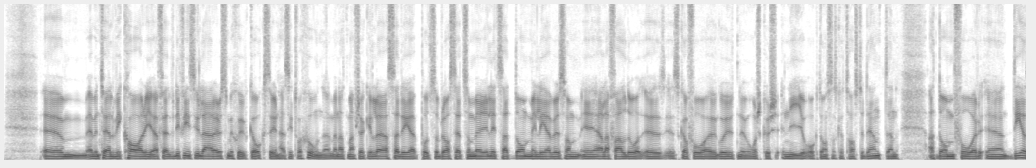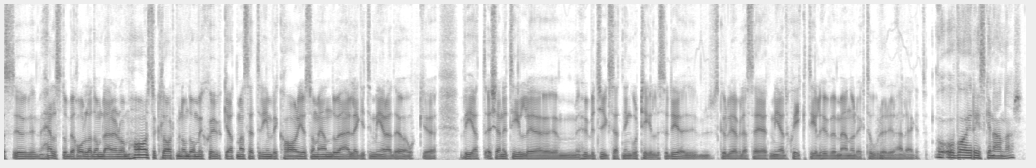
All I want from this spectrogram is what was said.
um, eventuell vikarie, för det finns ju lärare som är sjuka också i den här situationen, men att man försöker lösa det på ett så bra sätt som möjligt så att de elever som i alla fall då eh, ska få gå ut nu årskurs 9 och de som ska ta studenten, att de får eh, dels eh, helst att behålla de lärare de har såklart, men om de är sjuka att man sätter in vikarier som ändå är legitimerade och eh, vet, känner till eh, hur betygssättning går till. Så det skulle jag vilja säga är ett medskick till huvudmän och rektorer i det här läget. Och, och vad är risken annars?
